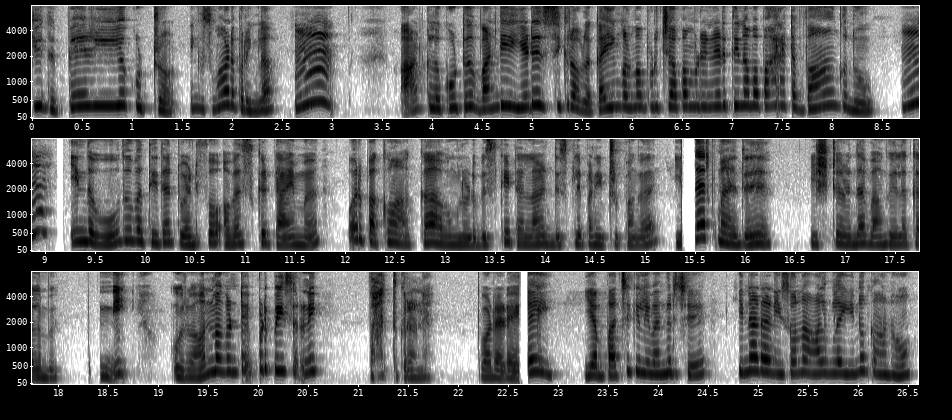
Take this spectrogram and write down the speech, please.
இது பெரிய குற்றம். நீங்கள் சும்மா விட போறீங்களா? ம். ஆட்களை கூட்டு வண்டியை எடு சீக்கிரம் அவளை கையங்கொலமாக பிடிச்சி அப்பா முடியும் நிறுத்தி நம்ம பாராட்ட வாங்கணும். ம். இந்த ஊதுவத்தி தான் டுவெண்ட்டி ஃபோர் ஹவர்ஸ்க்கு டைமு ஒரு பக்கம் அக்கா அவங்களோட பிஸ்கெட் எல்லாம் டிஸ்ப்ளே பண்ணிட்டு இருப்பாங்க. இது? இஷ்டம் இருந்தால் வாங்க இல்லை கிளம்பு. நீ ஒரு ஆண்மகன்ட்ட எப்படி பேசுகிற நீ? பார்த்துக்கிறேன்னு போடாடே. ஏய் என் பச்சைக்கிளி வந்துருச்சு. என்னடா நீ சொன்ன ஆளுங்களை இன்னும் காணோம்?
